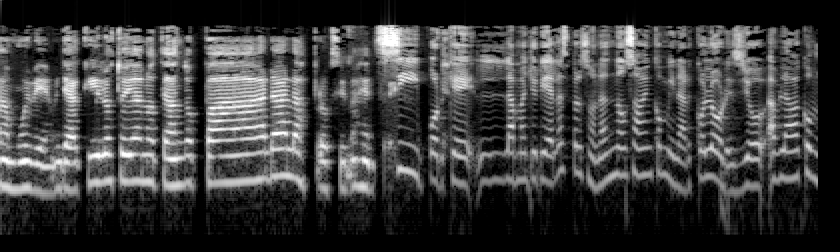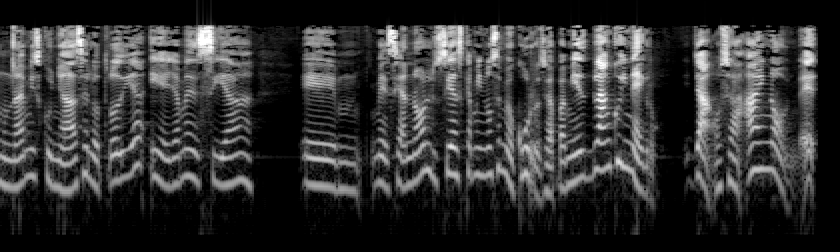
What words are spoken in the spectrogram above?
Ah, muy bien. Ya aquí lo estoy anotando para las próximas entregas. Sí, porque la mayoría de las personas no saben combinar colores. Yo hablaba con una de mis cuñadas el otro día y ella me decía, eh, me decía, no, Lucía, es que a mí no se me ocurre, o sea, para mí es blanco y negro. Ya, o sea, ay no, eh,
